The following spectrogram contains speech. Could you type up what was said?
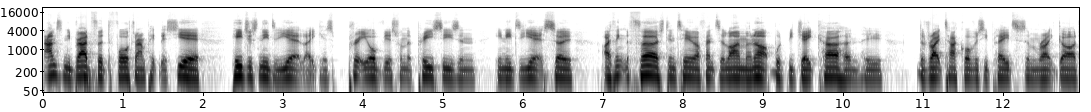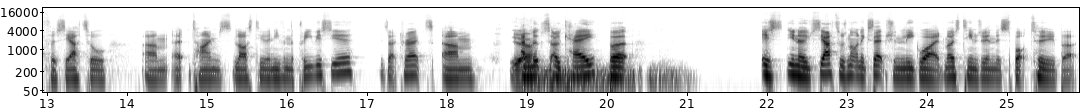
Anthony Bradford, the fourth round pick this year, he just needs a year. Like it's pretty obvious from the preseason he needs a year. So I think the first interior offensive lineman up would be Jake Curhan, who the right tackle obviously played some right guard for Seattle um, at times last year and even the previous year. Is that correct? Um, Yeah. and looks okay, but is you know Seattle's not an exception league wide. Most teams are in this spot too, but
